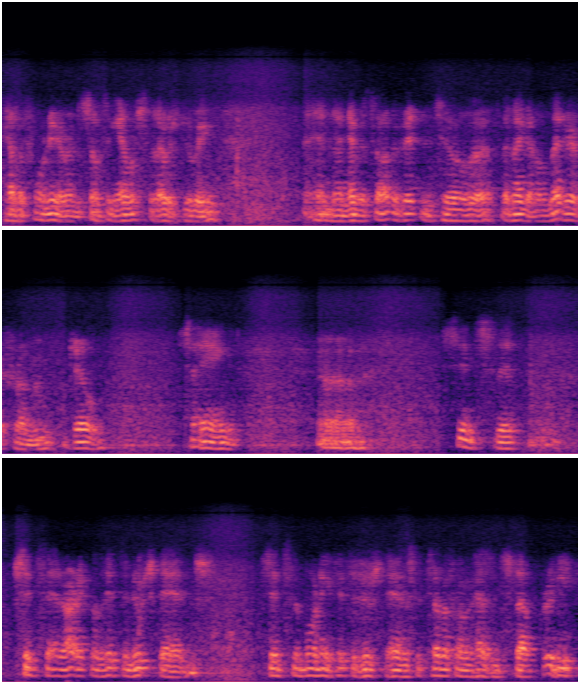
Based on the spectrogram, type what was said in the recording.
California on something else that I was doing, and I never thought of it until uh, then I got a letter from Joe saying, uh, since the since that article hit the newsstands, since the morning it hit the newsstands, the telephone hasn't stopped ringing.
